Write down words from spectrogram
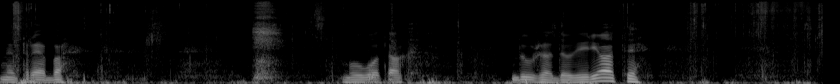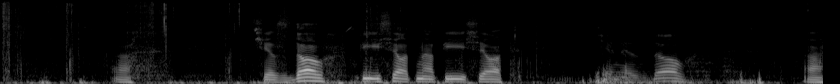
Не треба було так дуже довіряти. А, чи здав 50 на 50, чи не здав. А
